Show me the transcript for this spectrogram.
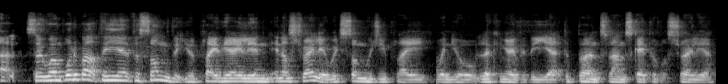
uh, so, um, what about the uh, the song that you would play the alien in Australia? Which song would you play when you're looking over the uh, the burnt landscape of Australia?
